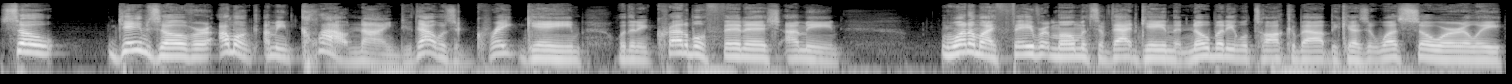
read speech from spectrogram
So game's over. I'm on I mean, cloud nine, dude. That was a great game with an incredible finish. I mean, one of my favorite moments of that game that nobody will talk about because it was so early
